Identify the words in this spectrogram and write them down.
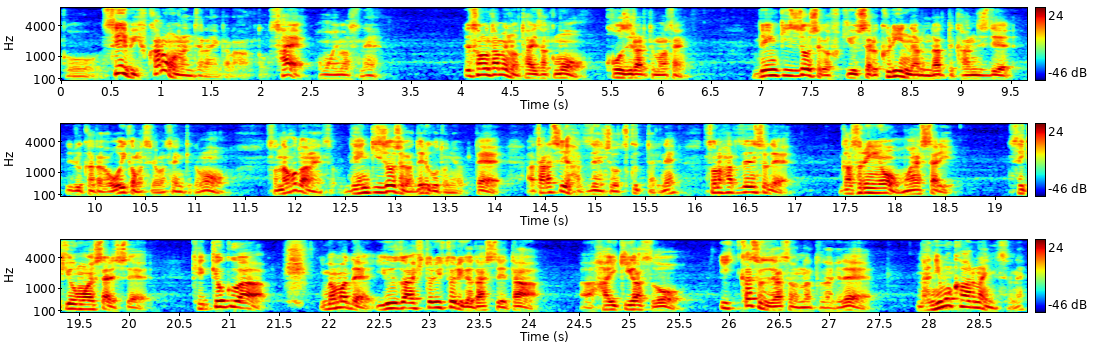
こう、整備不可能なんじゃないかなとさえ思いますね。で、そのための対策も講じられてません。電気自動車が普及したらクリーンになるんだって感じでいる方が多いかもしれませんけども、そんなことはないんですよ。電気自動車が出ることによって、新しい発電所を作ったりね、その発電所でガソリンを燃やしたり、石油を燃やしたりして、結局は、今までユーザー一人一人が出していた排気ガスを一箇所で出すようになっただけで、何も変わらないんですよね。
